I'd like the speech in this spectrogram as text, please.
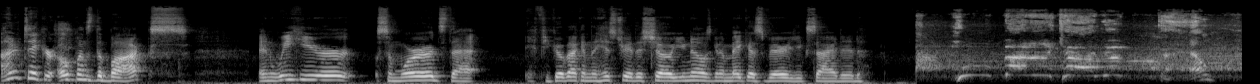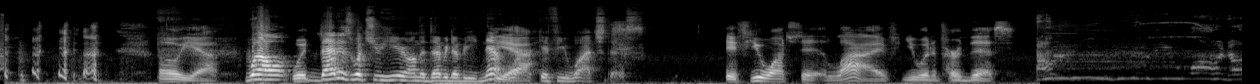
Undertaker opens the box, and we hear some words that, if you go back in the history of the show, you know is going to make us very excited. Who better Kanyon? The hell? Oh yeah, Well, Would- that is what you hear on the WWE Network Yeah. if you watch this. if you watched it live, you would have heard this. You really wanna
